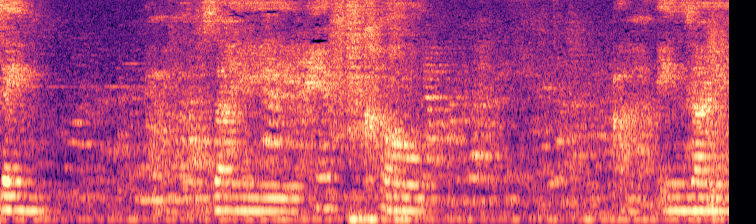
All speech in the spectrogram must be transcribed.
then uh, they have cold uh, and they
